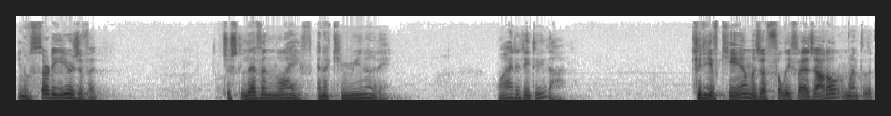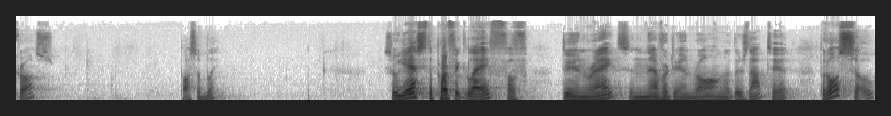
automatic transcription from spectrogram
you know, 30 years of it. Just living life in a community. Why did he do that? Could he have came as a fully fledged adult and went to the cross? Possibly. So, yes, the perfect life of doing right and never doing wrong, there's that to it. But also,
